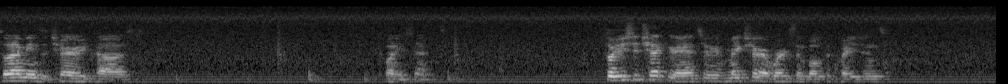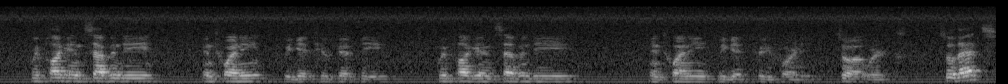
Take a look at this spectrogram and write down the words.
So that means a cherry costs 20 cents. So you should check your answer, make sure it works in both equations. We plug in 70 and 20, we get 250. We plug in 70 and 20, we get 340. So it works. So that's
